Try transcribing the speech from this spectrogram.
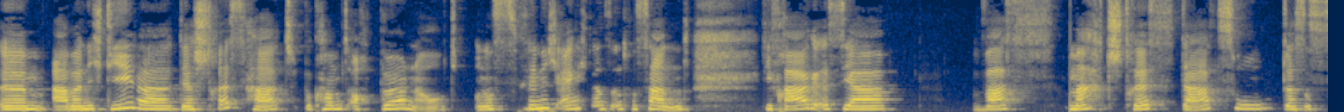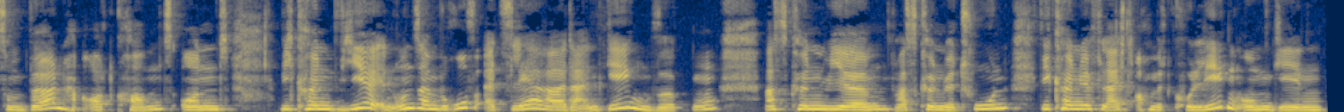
ähm, aber nicht jeder, der Stress hat, bekommt auch Burnout. Und das finde ich eigentlich ganz interessant. Die Frage ist ja, was macht Stress dazu, dass es zum Burnout kommt und wie können wir in unserem Beruf als Lehrer da entgegenwirken? Was können wir, was können wir tun? Wie können wir vielleicht auch mit Kollegen umgehen,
